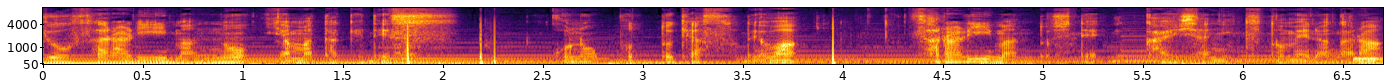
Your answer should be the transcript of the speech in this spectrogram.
業サラリーマンの山竹です。このポッドキャストではサラリーマンとして会社に勤めながら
